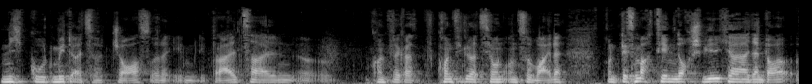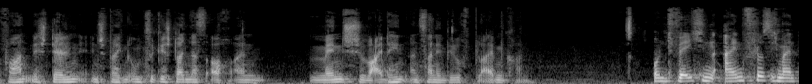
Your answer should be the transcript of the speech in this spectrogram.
nicht gut mit, also JAWS oder eben die Prallzahlen, äh, Konfiguration und so weiter. Und das macht es eben noch schwieriger, dann da vorhandene Stellen entsprechend umzugestalten, dass auch ein Mensch weiterhin an seinem Beruf bleiben kann. Und welchen Einfluss, ich meine,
